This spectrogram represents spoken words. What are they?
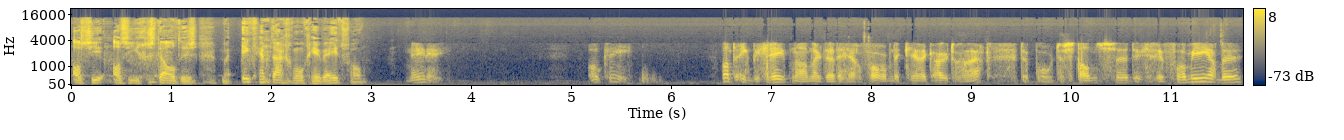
als, die, als die gesteld is... maar ik heb daar gewoon geen weet van. Nee, nee. Oké. Okay. Want ik begreep namelijk dat de hervormde kerk uiteraard... de protestantse, de gereformeerde...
